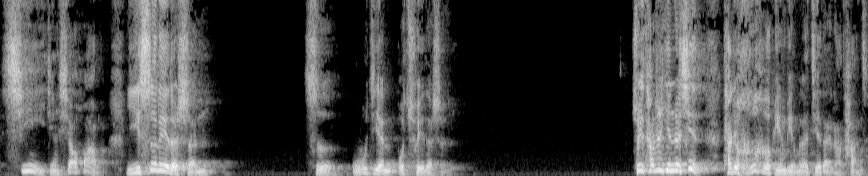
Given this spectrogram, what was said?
心已经消化了。以色列的神是无坚不摧的神，所以他是因着信，他就和和平平的接待了探子。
